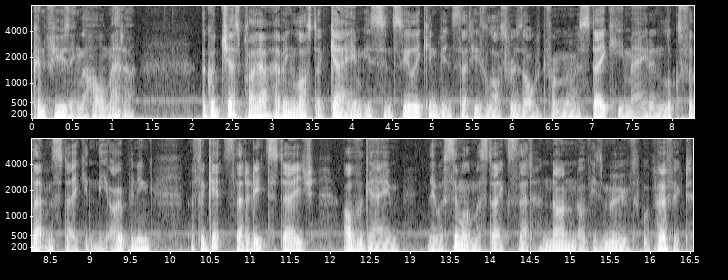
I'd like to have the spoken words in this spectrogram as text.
confusing the whole matter. A good chess player, having lost a game, is sincerely convinced that his loss resulted from a mistake he made and looks for that mistake in the opening forgets that at each stage of the game there were similar mistakes that none of his moves were perfect.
